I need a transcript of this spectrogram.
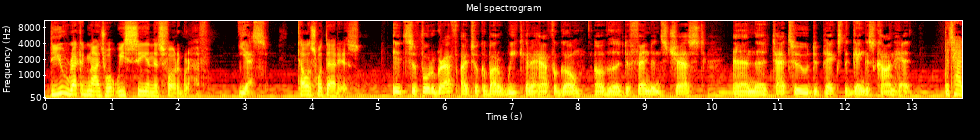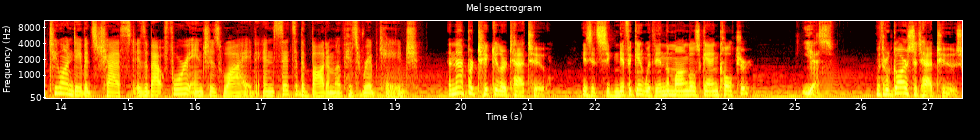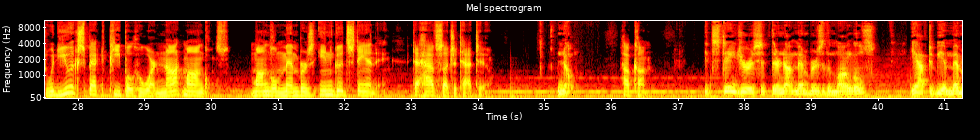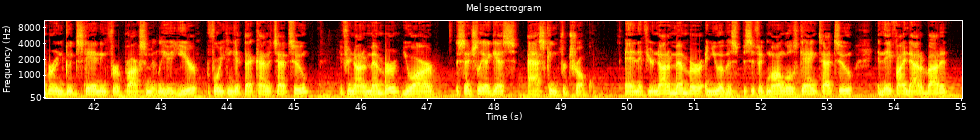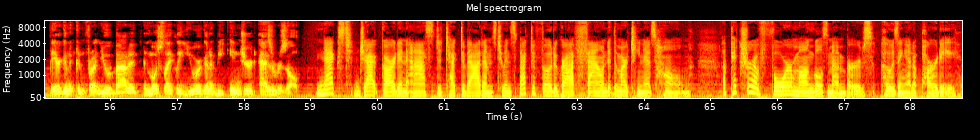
do you recognize what we see in this photograph? Yes. Tell us what that is. It's a photograph I took about a week and a half ago of the defendant's chest, and the tattoo depicts the Genghis Khan head. The tattoo on David's chest is about four inches wide and sits at the bottom of his rib cage. And that particular tattoo, is it significant within the Mongols gang culture? Yes. With regards to tattoos, would you expect people who are not Mongols, Mongol members in good standing to have such a tattoo? No. How come? It's dangerous if they're not members of the Mongols. You have to be a member in good standing for approximately a year before you can get that kind of tattoo. If you're not a member, you are essentially, I guess, asking for trouble. And if you're not a member and you have a specific Mongols gang tattoo and they find out about it, they are going to confront you about it, and most likely you are going to be injured as a result. Next, Jack Garden asked Detective Adams to inspect a photograph found at the Martinez home a picture of four Mongols members posing at a party.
